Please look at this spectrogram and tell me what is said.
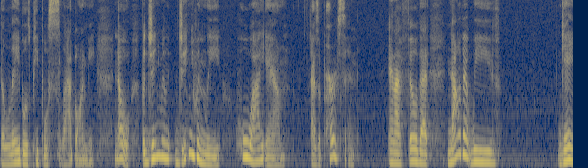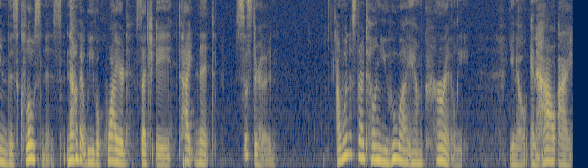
the labels people slap on me. No, but genuinely, genuinely who I am as a person and I feel that now that we've gained this closeness, now that we've acquired such a tight knit sisterhood, I want to start telling you who I am currently, you know, and how I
